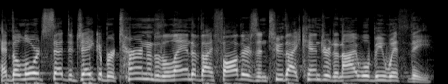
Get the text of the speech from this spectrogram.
And the Lord said to Jacob, Return unto the land of thy fathers and to thy kindred, and I will be with thee.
